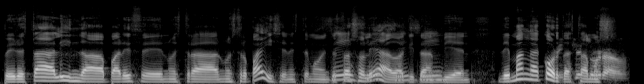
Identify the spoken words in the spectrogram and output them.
pero está linda, parece nuestra nuestro país en este momento. Sí, está soleado sí, aquí sí. también. De manga corta 28 estamos. grados.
